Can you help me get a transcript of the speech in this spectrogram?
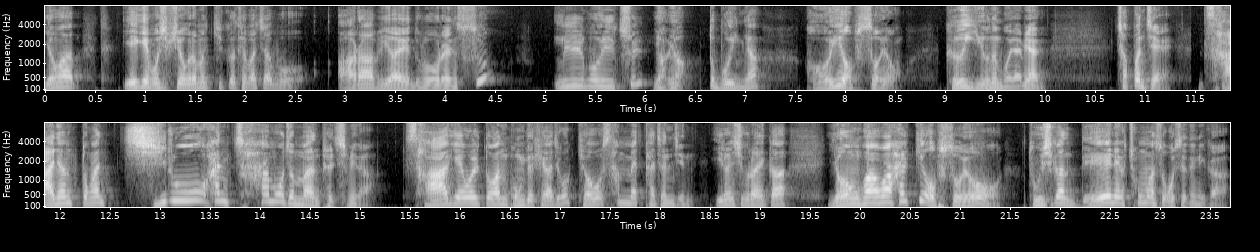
영화 얘기해 보십시오. 그러면 기껏 해봤자 뭐 아라비아의 로렌스? 1917? 야야 또 뭐 있냐? 거의 없어요. 그 이유는 뭐냐면 첫 번째 4년 동안 지루한 참호전만 펼칩니다. 4개월 동안 공격해가지고 겨우 3메타 전진. 이런 식으로 하니까 영화화 할 게 없어요. 2시간 내내 총만 쏘고 있어야 되니까.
